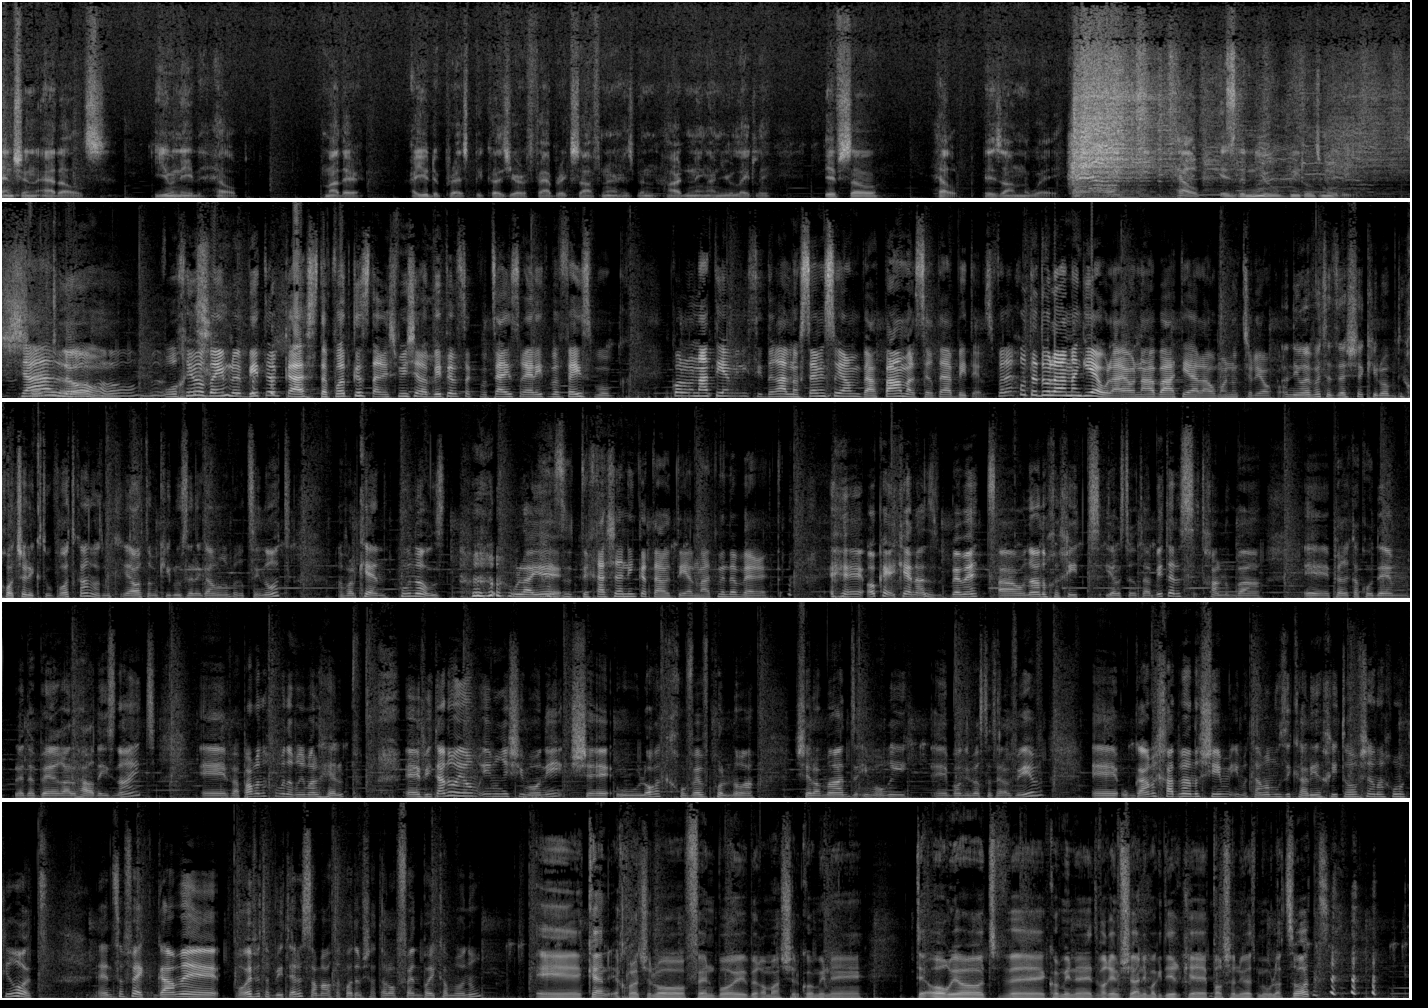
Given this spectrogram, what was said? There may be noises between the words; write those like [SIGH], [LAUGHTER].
Attention, adults. You need help. Mother, are you depressed because your fabric softener has been hardening on you lately? If so, help is on the way. Help! Help is the new Beatles movie. שלום. ברוכים הבאים לביטלקאסט, הפודקאסט הרשמי של הביטלס, הקבוצה הישראלית בפייסבוק. כל עונה תהיה מיני סדרה על נושא מסוים, והפעם על סרטי הביטלס. ולכו תדעו לאן נגיע, אולי העונה הבאה תהיה על האומנות של יוקו. אני אוהבת את זה שכאילו הבדיחות שלי כתובות כאן, ואת מקריאה אותן כאילו זה לגמרי ברצינות, אבל כן, who knows, [LAUGHS] אולי... אה, זו בדיחה שאני כתבתי, על מה את מדברת? אה, אוקיי, כן, אז באמת, העונה הנוכחית היא על סרטי הביטלס. התחלנו בפרק הקודם לדבר על Hard Day's Night, אה, והפעם אנחנו מדברים על Help. אה, ואיתנו היום אימרי שמעוני, שהוא לא רק חובב קולנוע שלמד עם אורי אה, באוניברסיטת תל אביב, אה, הוא גם אחד מהאנשים עם הטעם המוזיקלי הכי טוב שאנחנו מכירות. אין ספק, גם אה, אוהב את הביטלס, אמרת קודם שאתה לא פנבוי כמונו. אה, כן, יכול להיות שלא פנבוי ברמה של כל מיני תיאוריות וכל מיני דברים שאני מגדיר כפרשנויות מאולצות.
